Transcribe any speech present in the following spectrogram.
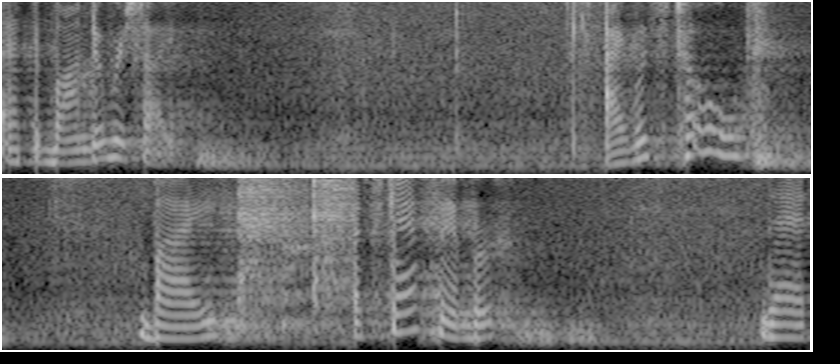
at the bond oversight. I was told by a staff member that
